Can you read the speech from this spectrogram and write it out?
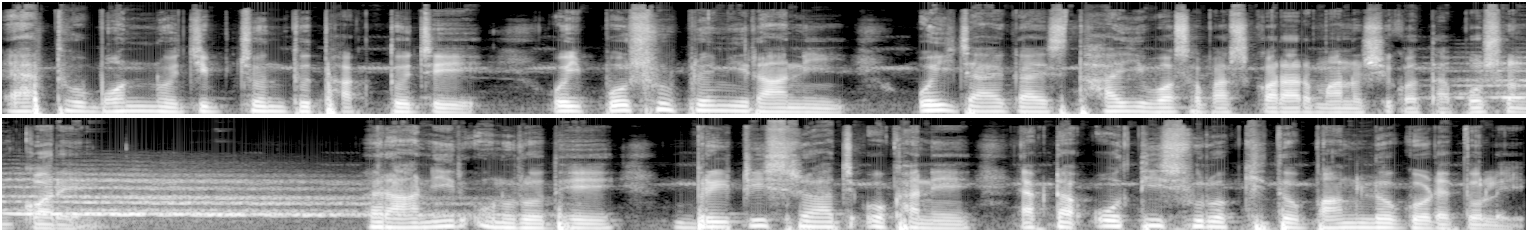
এত বন্য জীবজন্তু থাকতো যে ওই পশুপ্রেমী রানী ওই জায়গায় স্থায়ী বসবাস করার মানসিকতা পোষণ করেন রানীর অনুরোধে ব্রিটিশ রাজ ওখানে একটা অতি সুরক্ষিত বাংলো গড়ে তোলে।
